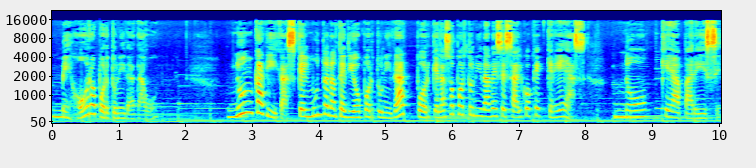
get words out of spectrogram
mejor oportunidad aún. Nunca digas que el mundo no te dio oportunidad porque las oportunidades es algo que creas, no que aparecen.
